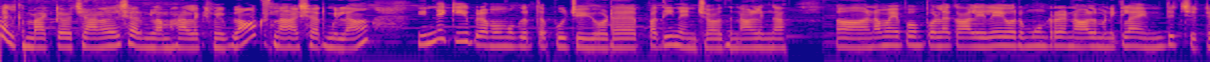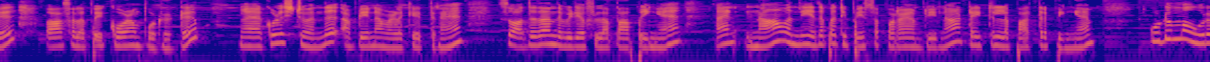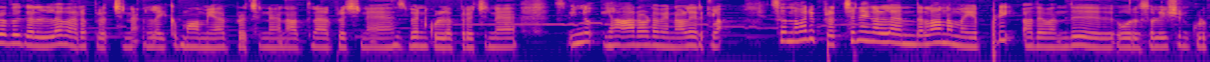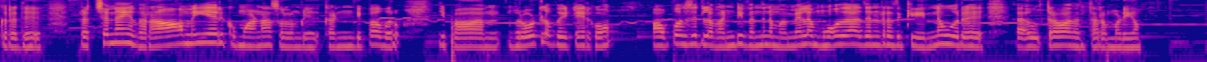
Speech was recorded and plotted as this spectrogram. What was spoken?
Welcome back to our channel Sharmila Mahalakshmi blogs நான் ஷர்மிளா இன்றைக்கி பிரம்ம முகூர்த்த பூஜையோட பதினஞ்சாவது நாளுங்க. நம்ம எப்பவும் போல் காலையிலே ஒரு மூன்றரை நாலு மணிக்கெலாம் எந்திரிச்சிட்டு வாசலில் போய் கோலம் போட்டுட்டு குளிச்சுட்டு வந்து அப்படியே நான் விளக்கேற்றுறேன் ஸோ அதுதான் இந்த வீடியோ ஃபுல்லாக பார்ப்பீங்க அண்ட் நான் வந்து எதை பற்றி பேச போகிறேன் அப்படின்னா டைட்டிலில் பார்த்துருப்பீங்க குடும்ப உறவுகளில் வர பிரச்சனை லைக் மாமியார் பிரச்சனை நாத்தனார் பிரச்சனை ஹஸ்பண்ட்குள்ளே பிரச்சனை இன்னும் யாரோட வேணாலும் இருக்கலாம். ஸோ இந்த மாதிரி பிரச்சனைகளில் இருந்தெல்லாம் நம்ம எப்படி அதை வந்து ஒரு சொல்யூஷன் கொடுக்கறது? பிரச்சனை வராமையே இருக்குமானா சொல்ல முடியாது. கண்டிப்பாக வரும். இப்போ ரோட்டில் போயிட்டே இருக்கோம். ஆப்போசிட்டில் வண்டி வந்து நம்ம மேலே மோதாதுன்றதுக்கு என்ன ஒரு உத்தரவாதம் தர முடியும்?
